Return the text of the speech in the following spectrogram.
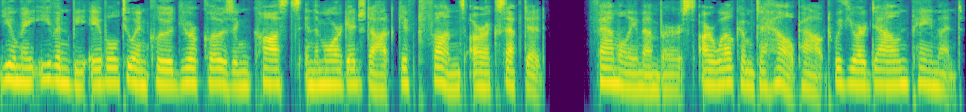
You may even be able to include your closing costs in the mortgage. Gift funds are accepted. Family members are welcome to help out with your down payment.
